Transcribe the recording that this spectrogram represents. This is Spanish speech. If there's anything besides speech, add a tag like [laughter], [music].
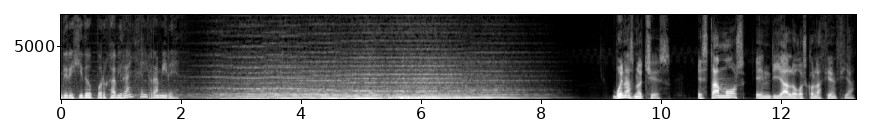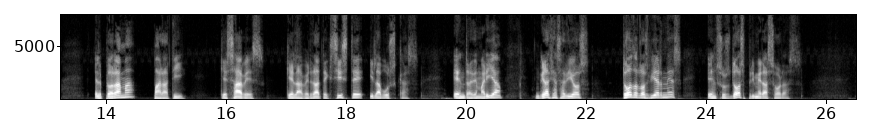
Dirigido por Javier Ángel Ramírez. Buenas noches. Estamos en Diálogos con la Ciencia, el programa para ti, que sabes que la verdad existe y la buscas. En Radio María, gracias a Dios, todos los viernes en sus dos primeras horas.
